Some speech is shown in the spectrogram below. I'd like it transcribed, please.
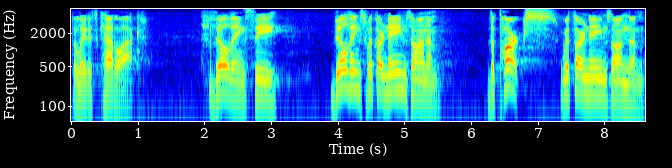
the latest Cadillac. The buildings, the buildings with our names on them. The parks with our names on them.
